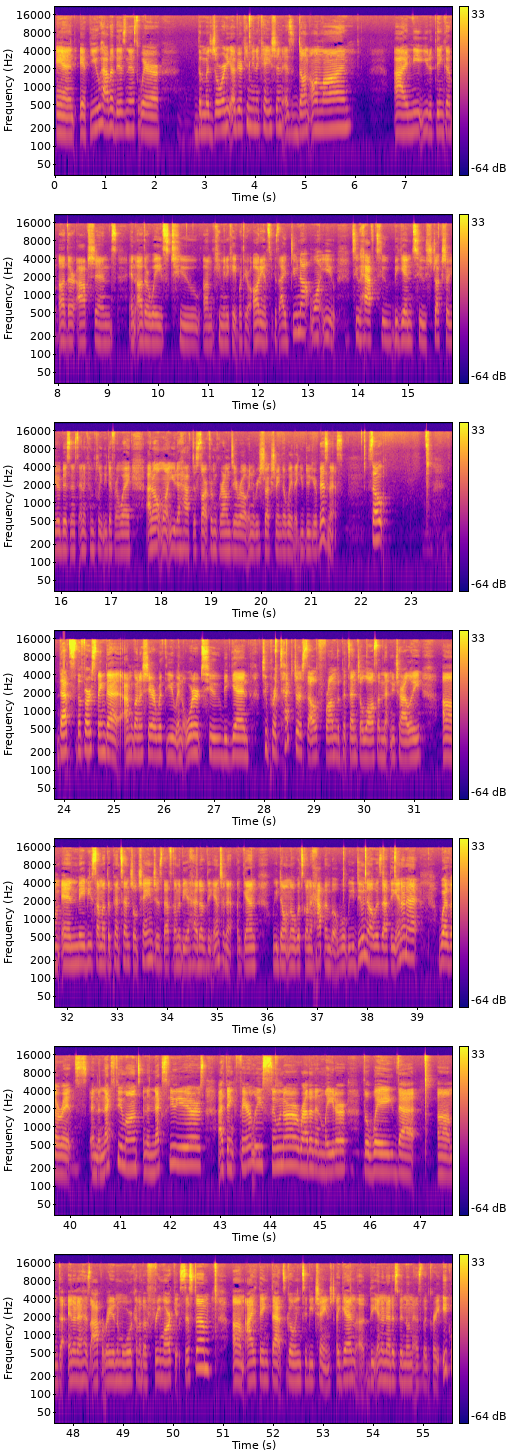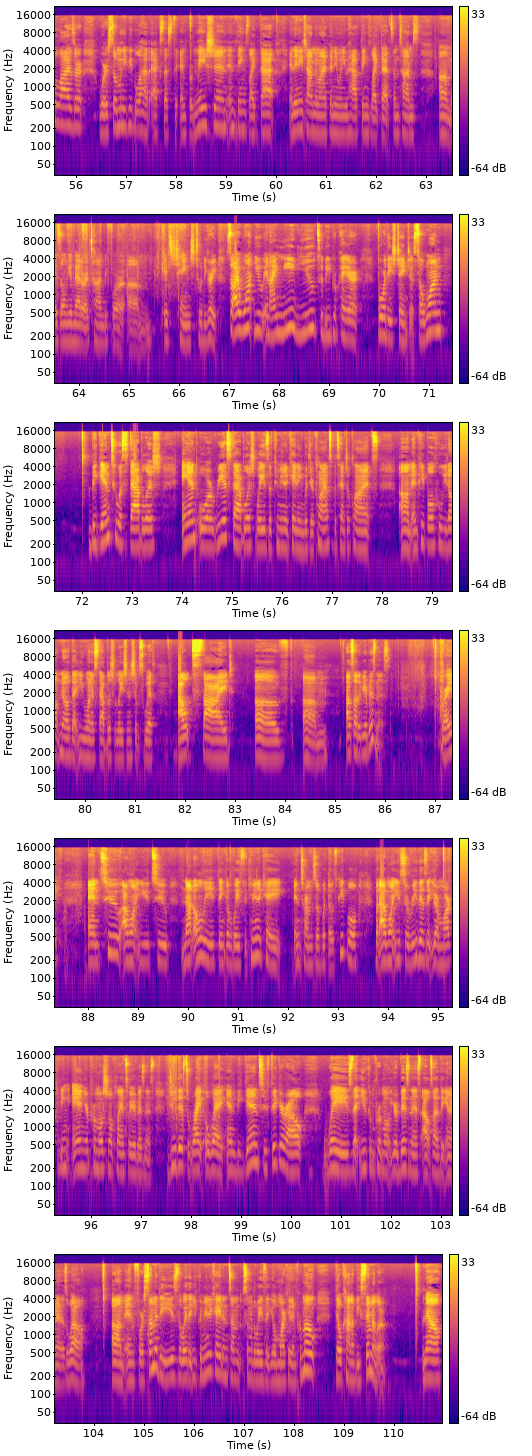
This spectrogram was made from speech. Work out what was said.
And if you have a business where the majority of your communication is done online, I need you to think of other options and other ways to um, communicate with your audience because I do not want you to have to begin to structure your business in a completely different way. I don't want you to have to start from ground zero in restructuring the way that you do your business. So, that's the first thing that I'm going to share with you in order to begin to protect yourself from the potential loss of net neutrality um, and maybe some of the potential changes that's going to be ahead of the internet. Again, we don't know what's going to happen, but what we do know is that the internet, whether it's in the next few months, in the next few years, I think fairly sooner rather than later, the way that um, the internet has operated in a more kind of a free market system, um, I think that's going to be changed. Again, uh, the internet has been known as the great equalizer, where so many people have access to information and things like that. And anytime, in my opinion, when you have things like that, sometimes um, it's only a matter of time before um, it's changed to a degree. So I want you and I need you to be prepared for these changes. So, one, begin to establish and or reestablish ways of communicating with your clients, potential clients, um, and people who you don't know that you want to establish relationships with outside of um, outside of your business, right? And two, I want you to not only think of ways to communicate in terms of with those people, but I want you to revisit your marketing and your promotional plans for your business. Do this right away and begin to figure out ways that you can promote your business outside the internet as well. Um, and for some of these, the way that you communicate and some some of the ways that you'll market and promote, they'll kind of be similar. Now,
